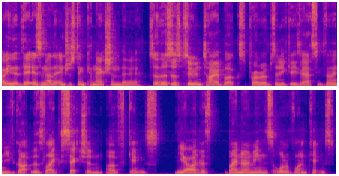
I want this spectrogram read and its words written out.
I mean, there is another interesting connection there. So this is two entire books, Proverbs and Ecclesiastes, and then you've got this like section of Kings. Yeah, But it's by no means all of one Kings.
